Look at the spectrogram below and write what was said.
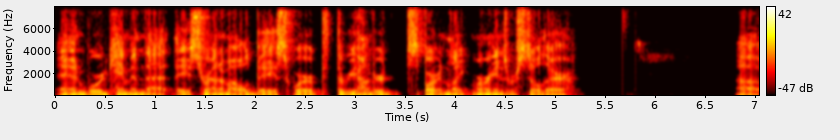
and word came in that they surrounded my old base where 300 Spartan like Marines were still there. Uh,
